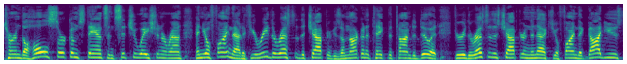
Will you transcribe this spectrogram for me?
turned the whole circumstance and situation around. And you'll find that if you read the rest of the chapter, because I'm not going to take the time to do it. If you read the rest of this chapter and the next, you'll find that God used,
